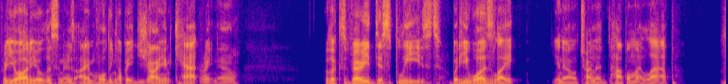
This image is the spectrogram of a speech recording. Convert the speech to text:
For you audio listeners, I am holding up a giant cat right now who looks very displeased, but he was like, you know, trying to hop on my lap.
